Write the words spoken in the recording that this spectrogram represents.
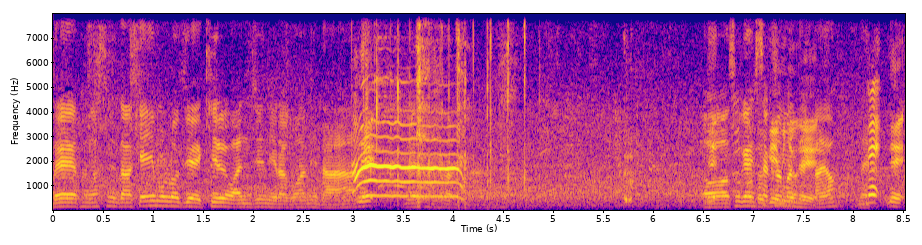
네, 반갑습니다. 게임올로지의 길완진이라고 합니다. 네. 감사합니다. 어, 네, 소개 어떤 시작하면 게임이죠? 될까요? 네. 네.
